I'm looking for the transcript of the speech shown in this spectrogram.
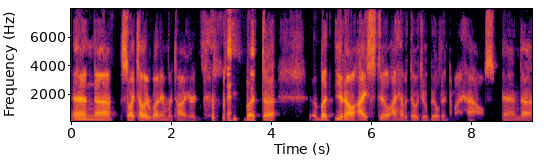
And uh, so I tell everybody I'm retired, but uh, but you know I still I have a dojo built into my house, and uh,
